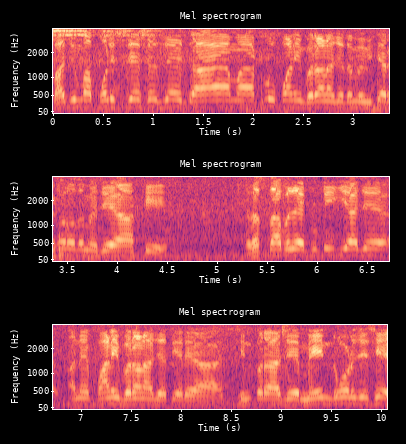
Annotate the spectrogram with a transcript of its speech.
બાજુમાં પોલીસ સ્ટેશન છે આમાં આટલું પાણી ભરાણા છે. તમે વિચાર કરો તમે જે આખી રસ્તા બધા તૂટી ગયા છે અને પાણી ભરાણા છે અત્યારે આ જીનપરા જે મેઇન રોડ જે છે,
